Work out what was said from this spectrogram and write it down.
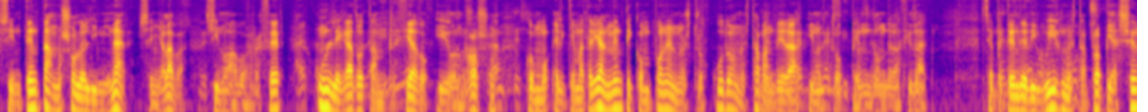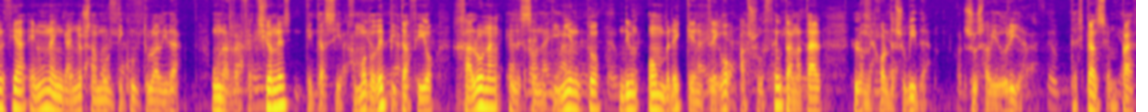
Se intenta no solo eliminar, señalaba, sino aborrecer un legado tan preciado y honroso como el que materialmente compone nuestro escudo, nuestra bandera y nuestro pendón de la ciudad. Se pretende diluir nuestra propia esencia en una engañosa multiculturalidad unas reflexiones que casi a modo de epitafio jalonan el sentimiento de un hombre que entregó a su Ceuta natal lo mejor de su vida, su sabiduría. Descanse en paz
